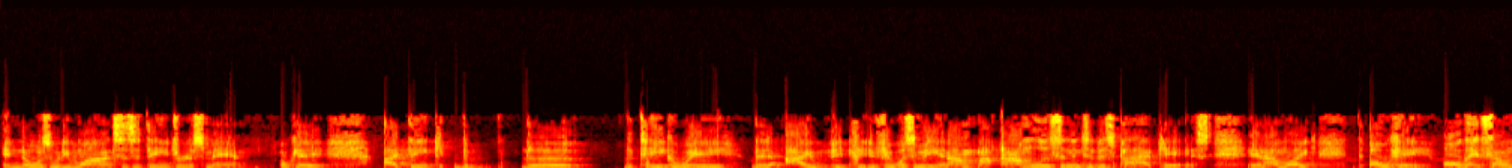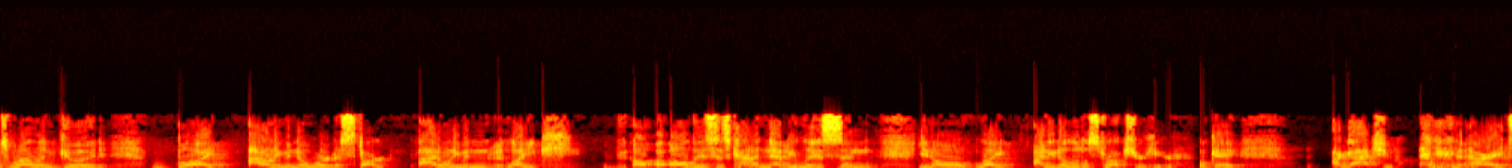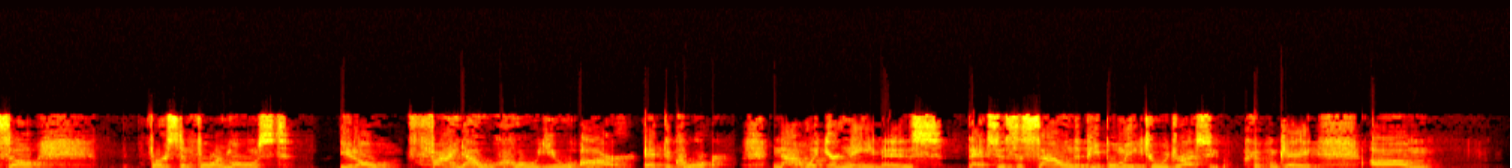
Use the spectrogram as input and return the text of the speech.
and knows what he wants is a dangerous man. Okay. I think the, the, the takeaway that I, if it was me and I'm, I'm listening to this podcast and I'm like, okay, all that sounds well and good, but I don't even know where to start. I don't even like, all, all this is kind of nebulous and, you know, like I need a little structure here. Okay. I got you. All right. So first and foremost, you know, find out who you are at the core, not what your name is. That's just a sound that people make to address you. okay. Um,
